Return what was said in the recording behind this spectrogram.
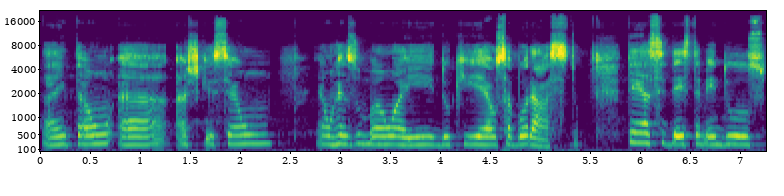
Tá? Então, uh, acho que esse é um, é um resumão aí do que é o sabor ácido. Tem a acidez também dos,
